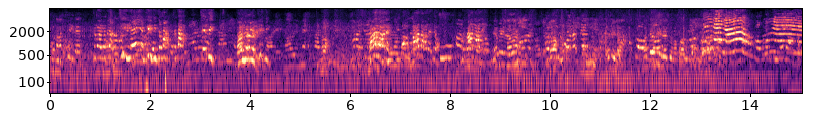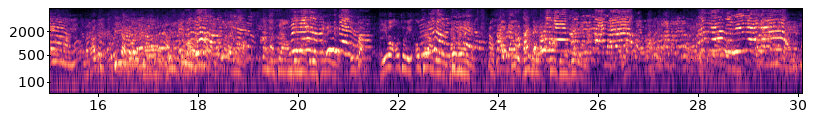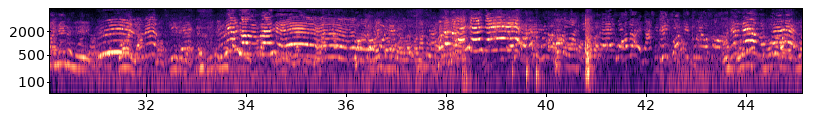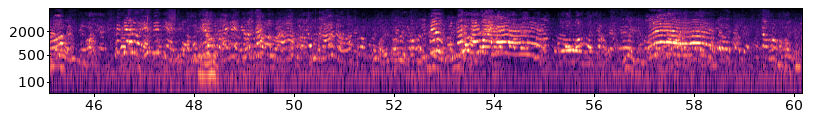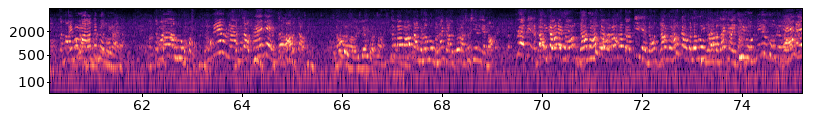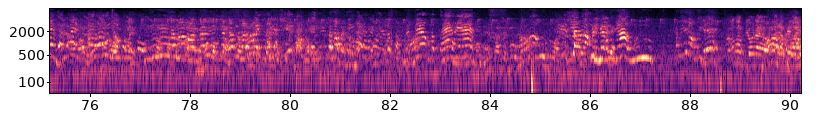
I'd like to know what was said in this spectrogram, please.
ရှိတယ်ကျမတို့ကကြည်ရဲရင်ကြည်ကြည်ကျမကျမကြည်ကြည်ဘာလဲမကြည်ကြည်ဘာလာလဲဒီကောင်ဘာလာလဲပြောဘာလာလဲရမေလာလာရမေလာမတက်သေးလဲကျွန်တော်ပါလို့ငါတို့ဝီးရတော့ရမှာဝီးကျွန်တော်ရုံးတာပြောလိုက်တော့ဒီကမှာဆရာအောင်ဒီနေ့သူတို့ဆင်းနေတယ်ဒီကအရေးပေါ်အုပ်ချုပ်ရေးဥက္ခရာကိုခန်းခန်းလိုက်တာဆရာတော်ကိုခိုင်းတယ်ကျွန်တော်ပြောပြတယ်ဆိုင်နေလူတွေပြောလိုက်ရ ဒီလေးကဒီအိမ်နဲ့ အိမ်မမတက်ပြောလို့ရတယ်ကျမဆောက်လို့မဟုတ်ဘူးမင်းလာကြောက်ဖဲတယ်နော်ကြောက် နော်ကျမမောင်းတာမလုပ်လို့မလိုက်တာလို့ပြောတာရှင်းရှင်းရနော်ပြက်အကောင်ကြားတယ်နော်ငါမဟုတ်တာမဟုတ်တာသိတယ်နော်ငါမဟုတ်တာမလုပ်လို့ငါမလိုက်နိုင်တာဒီကိုမင်းကိုဖဲတယ်မင်းကြောက်ပါဘူးရှင်းတယ်တော့ပဲတော့နော်ရှောင်းရပြီလေရဦးခမင်းတော်သိတယ် အော်ပြောလိုက်ရောအဲ့ဒါခေတ်အောင်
